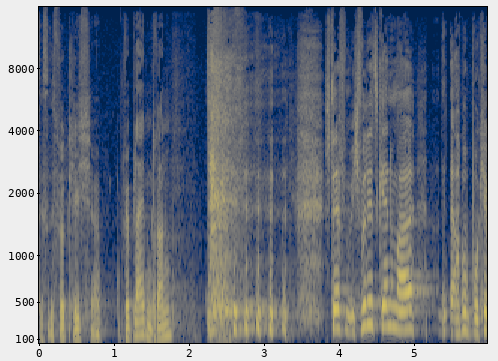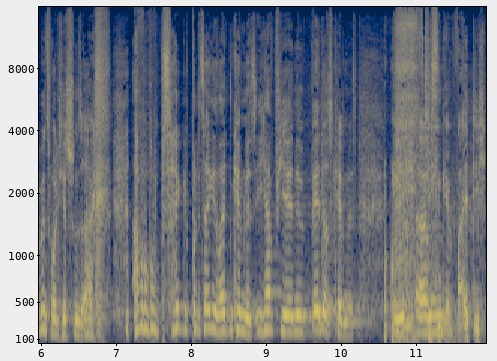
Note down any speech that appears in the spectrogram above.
das ist wirklich, äh, wir bleiben dran. Steffen, ich würde jetzt gerne mal, apropos Chemnitz wollte ich jetzt schon sagen, apropos Polizei, Polizeigewalt in Chemnitz, ich habe hier eine Band aus Chemnitz. Und, Die sind ähm, gewaltig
